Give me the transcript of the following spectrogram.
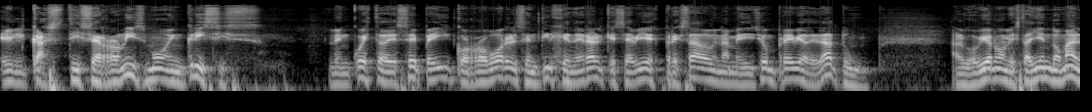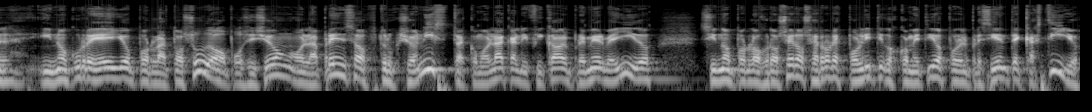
El casticerronismo en crisis. La encuesta de CPI corrobora el sentir general que se había expresado en la medición previa de Datum. Al gobierno le está yendo mal y no ocurre ello por la tosuda oposición o la prensa obstruccionista, como la ha calificado el primer Bellido, sino por los groseros errores políticos cometidos por el presidente Castillo,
